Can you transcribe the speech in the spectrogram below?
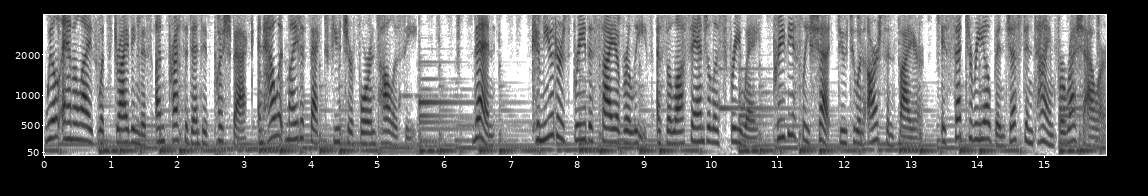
We'll analyze what's driving this unprecedented pushback and how it might affect future foreign policy. Then, commuters breathe a sigh of relief as the Los Angeles freeway, previously shut due to an arson fire, is set to reopen just in time for rush hour.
